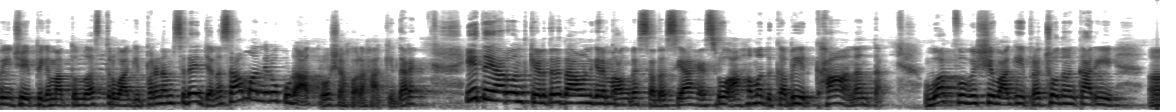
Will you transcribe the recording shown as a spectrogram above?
ಬಿ ಜೆ ಪಿಗೆ ಮತ್ತೊಂದು ಅಸ್ತ್ರವಾಗಿ ಪರಿಣಮಿಸಿದೆ ಜನಸಾಮಾನ್ಯರು ಕೂಡ ಆಕ್ರೋಶ ಹೊರಹಾಕಿದ್ದಾರೆ ಈತ ಯಾರು ಅಂತ ಕೇಳಿದ್ರೆ ದಾವಣಗೆರೆ ಕಾಂಗ್ರೆಸ್ ಸದಸ್ಯ ಹೆಸರು ಅಹಮದ್ ಕಬೀರ್ ಖಾನ್ ಅಂತ ವಕ್ಫ್ ವಿಷಯವಾಗಿ ಪ್ರಚೋದನಕಾರಿ ಆ,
